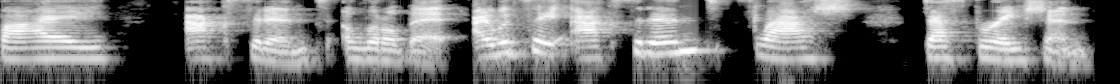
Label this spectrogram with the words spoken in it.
by accident a little bit. I would say accident slash desperation.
